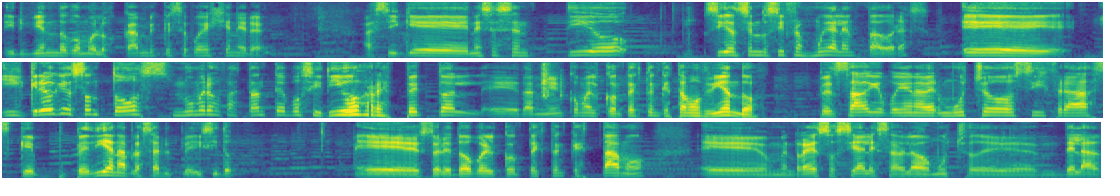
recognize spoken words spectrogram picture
ir viendo como los cambios que se pueden generar. Así que en ese sentido siguen siendo cifras muy alentadoras. Eh, y creo que son todos números bastante positivos respecto al eh, también como el contexto en que estamos viviendo. Pensaba que podían haber muchas cifras que pedían aplazar el plebiscito eh, sobre todo por el contexto en que estamos. Eh, en redes sociales se ha hablado mucho de, la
